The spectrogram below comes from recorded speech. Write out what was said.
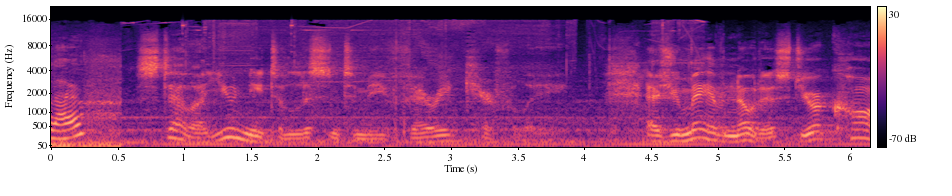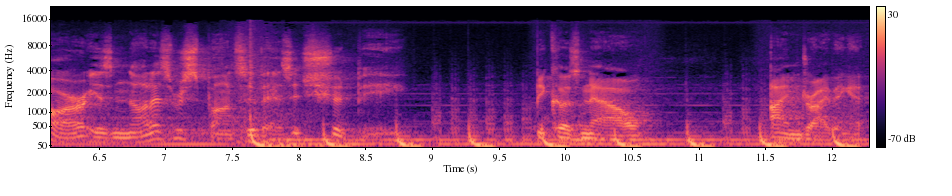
Hello? Stella, you need to listen to me very carefully. As you may have noticed, your car is not as responsive as it should be. Because now, I'm driving it.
